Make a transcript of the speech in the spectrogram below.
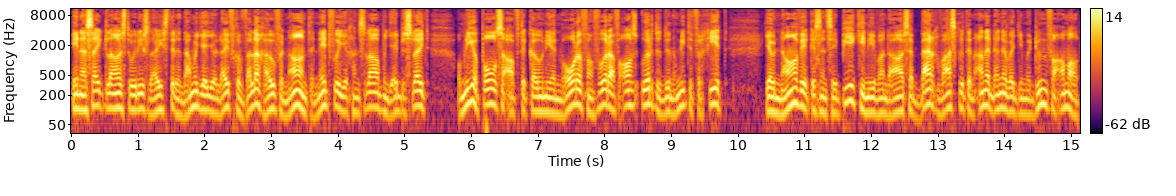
En as hy klaar stories luister en dan moet jy jou lyf gewillig hou vanaand en net voor jy gaan slaap moet jy besluit om nie jou polse af te kou nie en môre van voor af als oor te doen om nie te vergeet jou naweek is in sy peetjie nie want daar's 'n berg wasgoed en ander dinge wat jy moet doen vir almal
